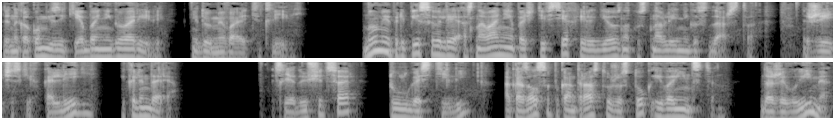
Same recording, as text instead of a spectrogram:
Да на каком языке бы они говорили, недоумевая Тит Ливий. Нуме приписывали основание почти всех религиозных установлений государства, жреческих коллегий и календаря. Следующий царь, Тул Гастилий, оказался по контрасту жесток и воинствен. Даже его имя,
